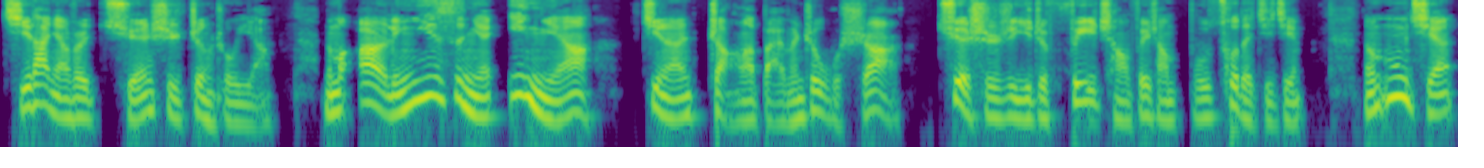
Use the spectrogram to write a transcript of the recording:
其他年份全是正收益啊。那么二零一四年一年啊，竟然涨了百分之五十二，确实是一只非常非常不错的基金。那么目前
